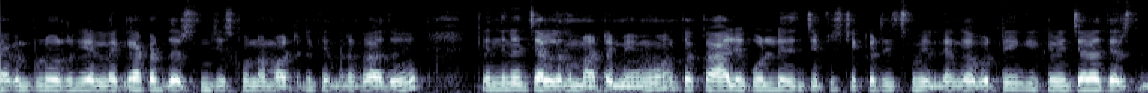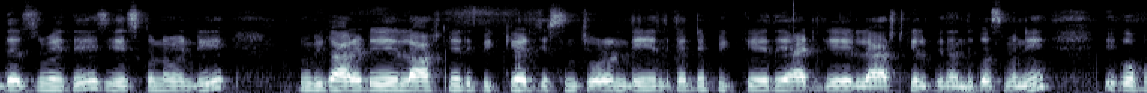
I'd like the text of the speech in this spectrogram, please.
సెకండ్ ఫ్లోర్కి వెళ్ళాక అక్కడ దర్శనం చేసుకున్నమాట కిందన కాదు. కింద నుంచి వెళ్ళదన్నమాట మేము. ఇంకా ఖాళీ కూడా లేదని చెప్పి టికెట్ తీసుకుని వెళ్ళాం కాబట్టి ఇంక ఇక్కడ నుంచి అలా దర్శనం దర్శనం అయితే చేసుకున్నామండి. మీకు ఆల్రెడీ లాస్ట్ని అయితే పిక్ యాడ్ చేసింది చూడండి. ఎందుకంటే పిక్ అయితే యాడ్కి లాస్ట్కి వెళ్ళిపోయింది అందుకోసమని. ఈ గొప్ప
